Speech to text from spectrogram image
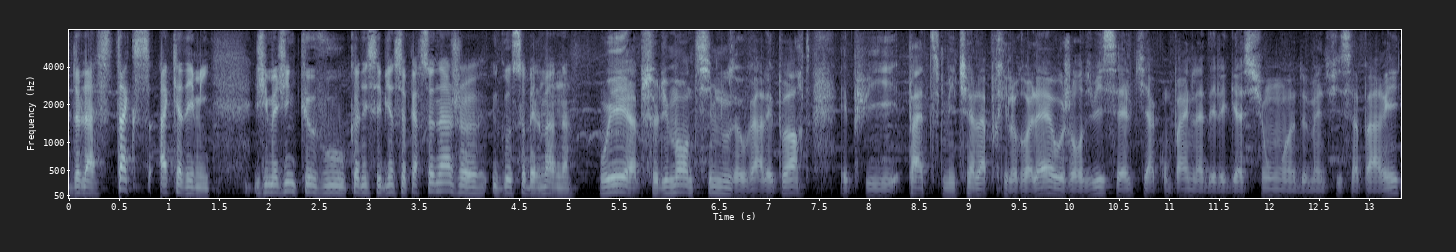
de la Stax Academy. J'imagine que vous connaissez bien ce personnage, euh, Hugo Sobelman. Oui, absolument. Tim nous a ouvert les portes. Et puis, Pat Mitchell a pris le relais. Aujourd'hui, c'est elle qui accompagne la délégation de Memphis à Paris.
